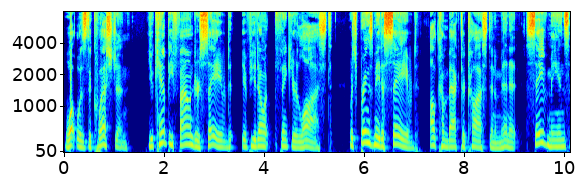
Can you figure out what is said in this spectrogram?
What was the question? You can't be found or saved if you don't think you're lost. Which brings me to saved. I'll come back to cost in a minute. Save means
